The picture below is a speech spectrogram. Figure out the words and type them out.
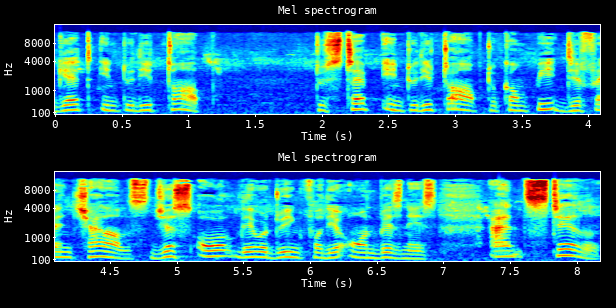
get into the top, to step into the top, to compete different channels. Just all they were doing for their own business. And still,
